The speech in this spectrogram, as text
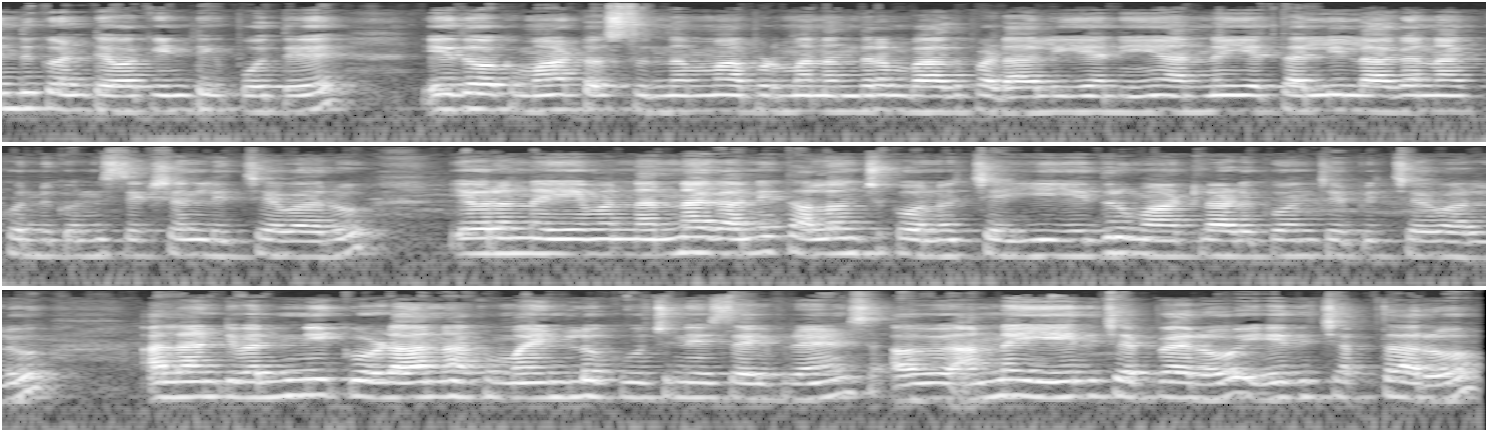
ఎందుకంటే ఒక ఇంటికి పోతే ఏదో ఒక మాట వస్తుందమ్మా అప్పుడు మనందరం బాధపడాలి అని అన్నయ్య తల్లిలాగా నాకు కొన్ని కొన్ని శిక్షణలు ఇచ్చేవారు. ఎవరన్నా ఏమన్నా అన్నా కానీ తలంచుకొని వచ్చేయి ఎదురు మాట్లాడుకో అని చెప్పించేవాళ్ళు అలాంటివన్నీ కూడా నాకు మైండ్లో కూర్చునేసాయి ఫ్రెండ్స్. అవి అన్నయ్య ఏది చెప్పారో ఏది చెప్తారో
